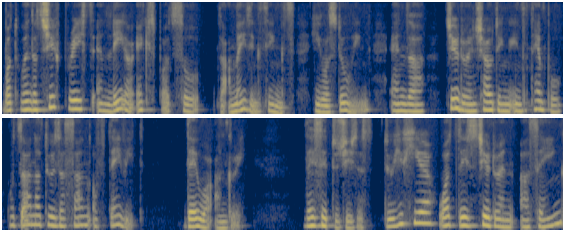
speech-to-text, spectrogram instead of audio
But when the chief priests and legal experts saw the amazing things he was doing, and the children shouting in the temple, Hosanna to the Son of David, they were angry. They said to Jesus, Do you hear what these children are saying?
